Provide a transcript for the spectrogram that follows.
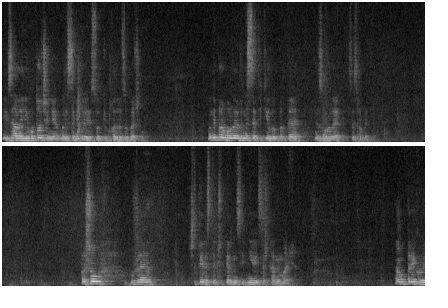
і взяли їх оточення, вони самі три сутки виходили з оточення. Вони пробували винести тіло, проте не змогли це зробити. Пройшов вже 414 днів, як Сашка немає. Нам прикро,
